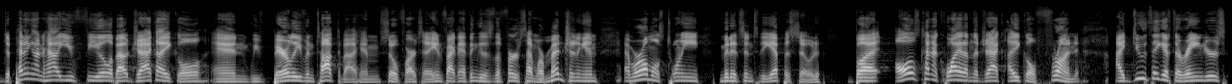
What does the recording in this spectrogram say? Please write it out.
depending on how you feel about Jack Eichel, and we've barely even talked about him so far today. In fact, I think this is the first time we're mentioning him, and we're almost 20 minutes into the episode. But all's kind of quiet on the Jack Eichel front. I do think if the Rangers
